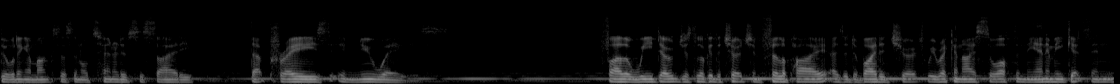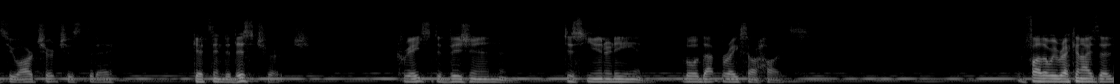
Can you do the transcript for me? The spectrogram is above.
building amongst us, an alternative society that prays in new ways. Father, we don't just look at the church in Philippi as a divided church. We recognize so often the enemy gets into our churches today, gets into this church creates division and disunity. And Lord, that breaks our hearts. And Father, we recognize that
